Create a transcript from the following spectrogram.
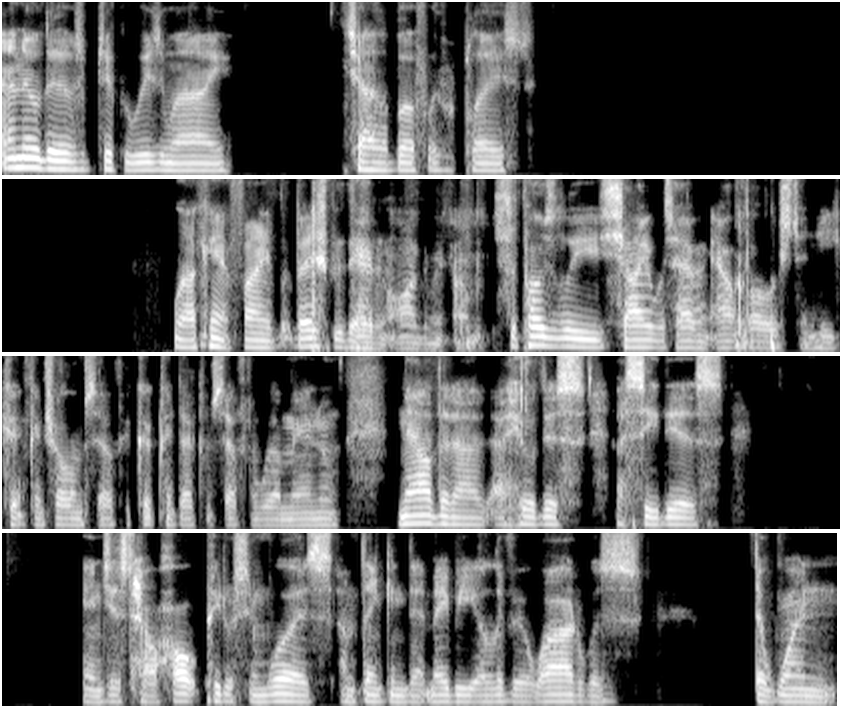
I know there was a particular reason why Shia LaBeouf was replaced. Well, I can't find it, but basically they had an argument. Um, supposedly Shia was having outbursts and he couldn't control himself. He couldn't conduct himself in a well manner. Now that I, I hear this, I see this, and just how Holt Peterson was, I'm thinking that maybe Olivia Wilde was the one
